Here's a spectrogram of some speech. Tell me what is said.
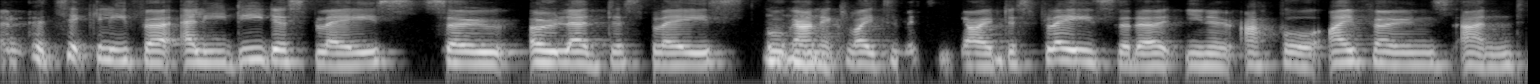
and particularly for LED displays, so OLED displays, mm-hmm. organic light emitting diode displays that are, you know, Apple iPhones and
